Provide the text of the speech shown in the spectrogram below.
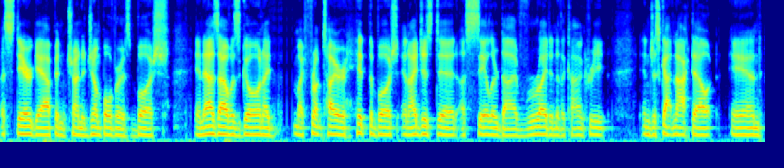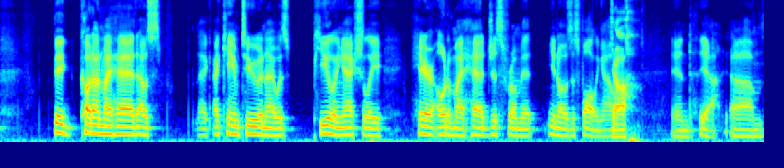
a stair gap and trying to jump over this bush, and as I was going, I my front tire hit the bush, and I just did a sailor dive right into the concrete, and just got knocked out. And big cut on my head. I was I, I came to, and I was peeling actually hair out of my head just from it. You know, it was just falling out. Ugh. And yeah, um,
